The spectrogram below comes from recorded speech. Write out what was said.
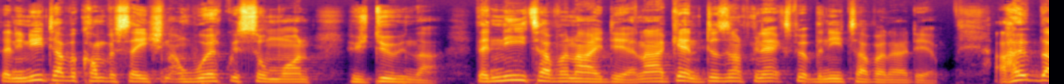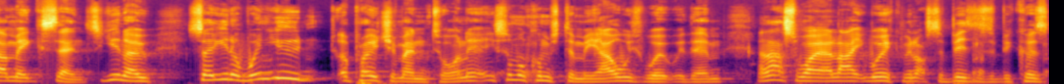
then you need to have a conversation and work with someone who's doing that. They need to have an idea. And again, it doesn't have to be an expert, but they need to have an idea. I hope that makes sense. You know, so, you know, when you approach a mentor and if someone comes to me, I always work with them. And that's why I like working with lots of businesses because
